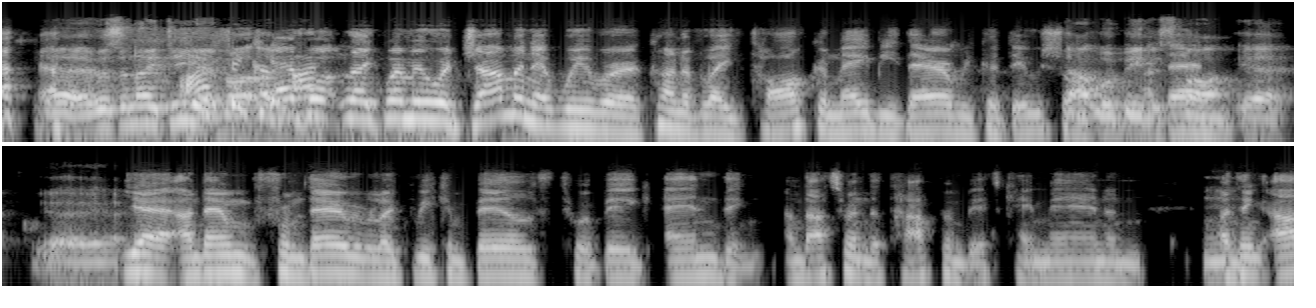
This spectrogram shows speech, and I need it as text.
yeah, it was an idea, I but Yeah, I- but like when we were jamming it, we were kind of like talking. Maybe there we could do something. that would be the then- spot. Yeah, yeah, yeah. Yeah, and then from there we were like, we can build to a big ending, and that's when the tapping bits came in. And I Mm. think I,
